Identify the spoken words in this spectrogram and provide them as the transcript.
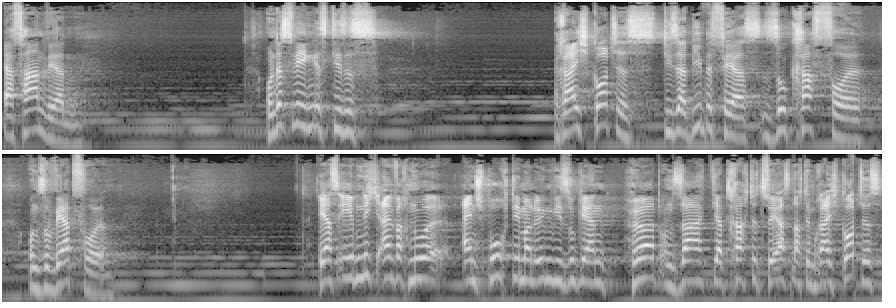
erfahren werden. Und deswegen ist dieses Reich Gottes, dieser Bibelvers so kraftvoll und so wertvoll. Er ist eben nicht einfach nur ein Spruch, den man irgendwie so gern hört und sagt, ja, trachtet zuerst nach dem Reich Gottes,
